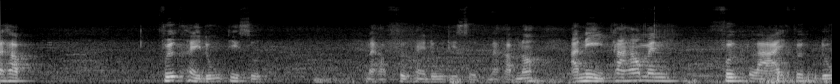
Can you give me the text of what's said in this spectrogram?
นะครับ ฝึกให้ดูที่สุดนะครับฝึกให้ดูที่สุดนะครับเนาะอันนี้ถ้าเฮามันฝึกหลายฝึกดู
